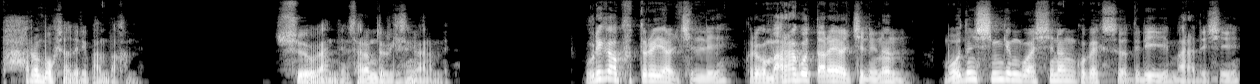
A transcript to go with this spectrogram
바로 목사들이 반박합니다. 수요가 안 돼요. 사람들 그렇게 생각 안 합니다. 우리가 붙들어야 할 진리, 그리고 말하고 따라야 할 진리는 모든 신경과 신앙 고백서들이 말하듯이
